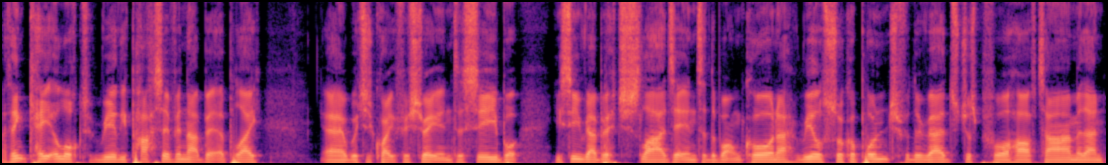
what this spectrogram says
I think Keita looked really passive in that bit of play, uh, which is quite frustrating to see. But you see Rebic slides it into the bottom corner. Real sucker punch for the Reds just before half time. And then,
